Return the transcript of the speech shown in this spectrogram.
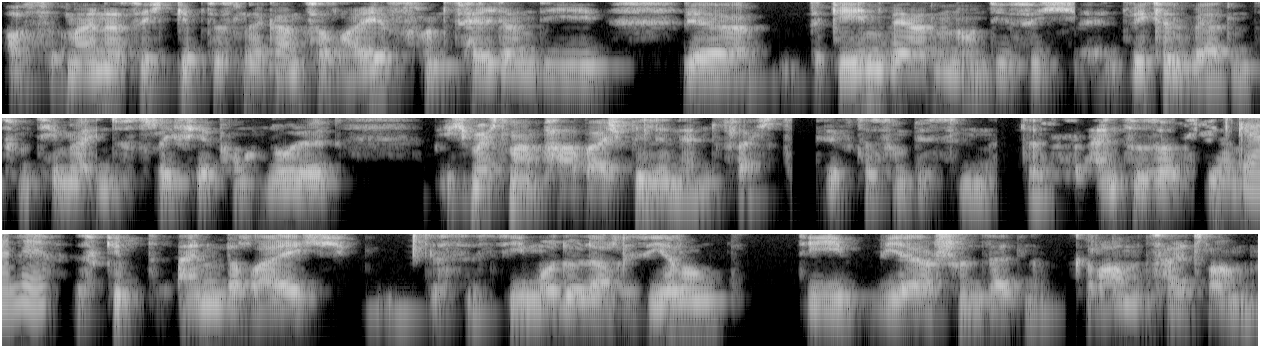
Aus meiner Sicht gibt es eine ganze Reihe von Feldern, die wir begehen werden und die sich entwickeln werden zum Thema Industrie 4.0. Ich möchte mal ein paar Beispiele nennen. Vielleicht hilft das so ein bisschen, das einzusortieren. Gerne. Es gibt einen Bereich, das ist die Modularisierung, die wir schon seit einem geraumen Zeitraum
